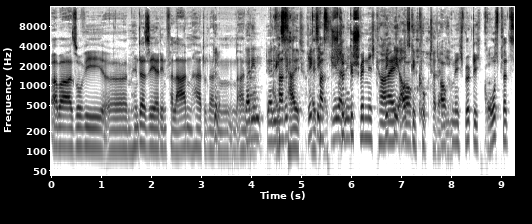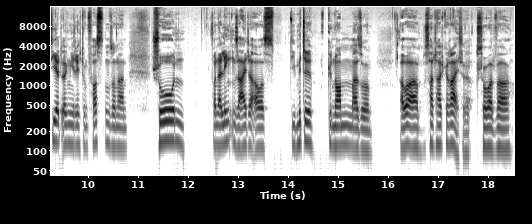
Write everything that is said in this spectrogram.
Aber so wie äh, im Hinterseher den verladen hat und dann Genau. in Der einer hat ihn- der hat ihn Eiskalt. richtig- richtig- fast der ihn Schrittgeschwindigkeit richtig auch, ausgeguckt hat er auch ihn. nicht wirklich groß platziert irgendwie Richtung Pfosten, sondern schon von der linken Seite aus die Mitte genommen. Also, aber es hat halt gereicht. Der Torwart war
